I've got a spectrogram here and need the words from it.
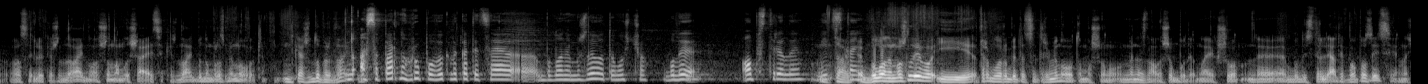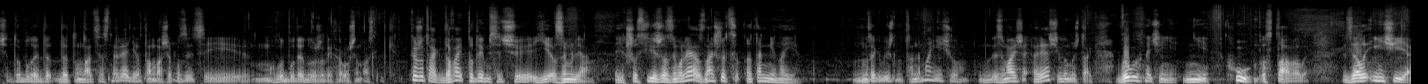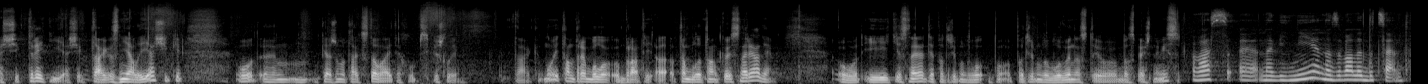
Василю, кажу, давай, ну що нам лишається? Кажу, давай будемо розміновувати. Він каже, добре, давай. Ну а саперну групу викликати це е, було неможливо, тому що були обстріли, відстань. Так, було неможливо і треба було робити це терміново, тому що ми не знали, що буде. Ну, якщо е, будуть стріляти по позиції, значить то буде детонація снарядів, там наші позиції і могли бути дуже нехороші наслідки. Кажу так, давай подивимося, чи є земля. Якщо свіжа земля, знаєш, що це там міна є. Ну так більше, та нема нічого. Знімаєш ящик, думаєш так, вибухне чи ні? Ні. Ху, поставили. Взяли інший ящик, третій ящик. Так, зняли ящики. От, ем, кажемо так, вставайте, хлопці, пішли. Так, ну і там треба було брати. Там були танкові снаряди. От, і ті снаряди потрібно було, потрібно було винести в безпечне місце. Вас е, на війні називали доцентом.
